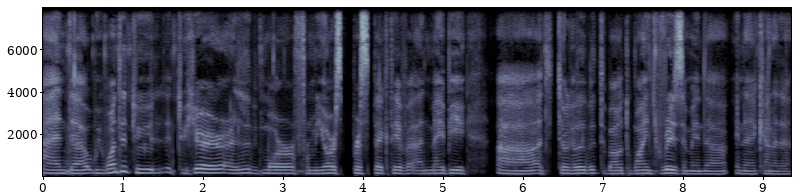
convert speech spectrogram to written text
Uh, and uh, we wanted to to hear a little bit more from your perspective, and maybe to talk a little bit about wine tourism in in Canada.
